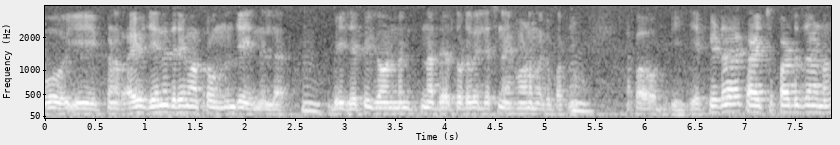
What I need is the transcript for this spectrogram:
ഓ ഈ പിണറായി വിജയനെതിരെ മാത്രം ഒന്നും ചെയ്യുന്നില്ല. ബി ജെ പി ഗവൺമെന്റിന് അദ്ദേഹത്തോട് വലിയ സ്നേഹമാണെന്നൊക്കെ പറഞ്ഞു. അപ്പോൾ ബി ജെ പിയുടെ കാഴ്ചപ്പാട് ഇതാണ്.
